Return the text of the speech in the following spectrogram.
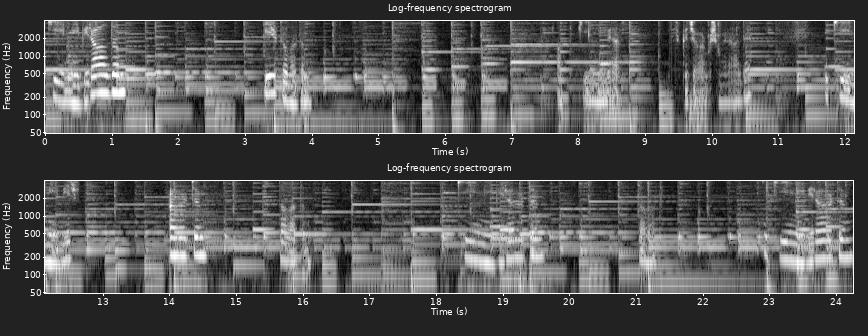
İki ilmeği bir aldım. Bir doladım. Alttaki ilmeği biraz sıkıcı örmüşüm herhalde. İki ilmeği bir ördüm. Doladım. İki ilmeği bir ördüm. Doladım. İki ilmeği bir ördüm.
